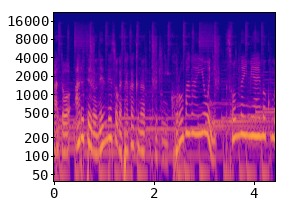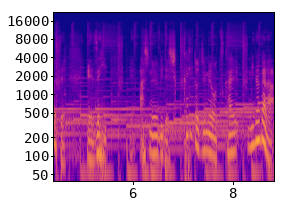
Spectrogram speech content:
あとある程度年齢層が高くなった時に転ばないようにそんな意味合いも込めて、えー、ぜひ足の指でしっかりと地面を使い見ながら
